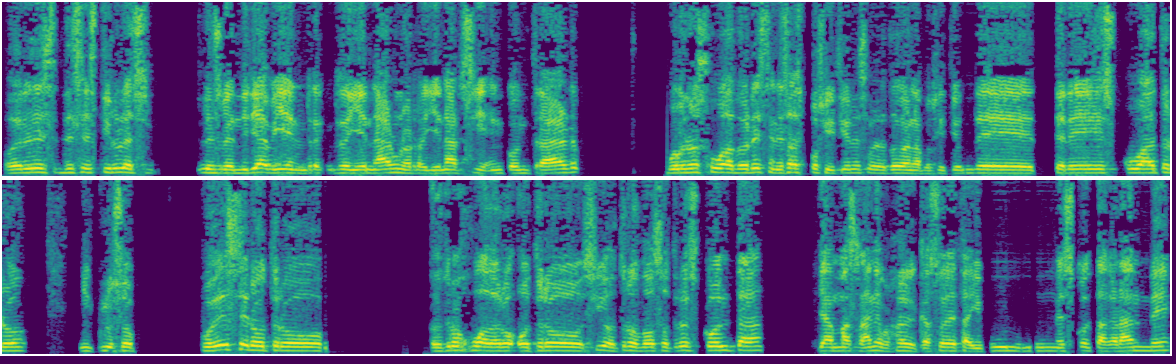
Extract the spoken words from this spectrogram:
Jugadores de, ese estilo les, les vendría bien rellenar, uno rellenar, sí, encontrar buenos jugadores en esas posiciones, sobre todo en la posición de 3, 4, incluso puede ser otro otro jugador, otro, sí, otro dos, otro escolta ya más grande, por ejemplo, el caso de Taibul, un escolta grande,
